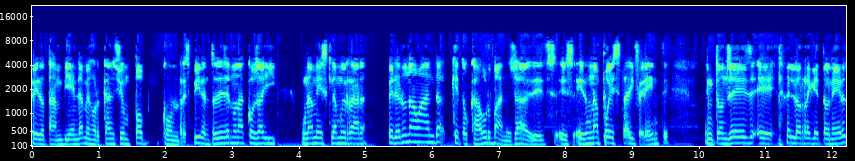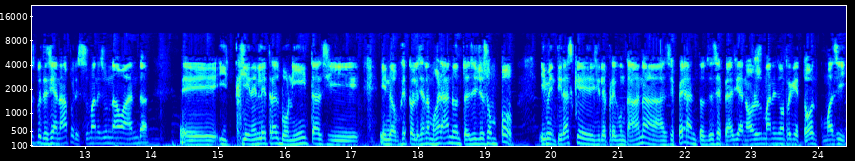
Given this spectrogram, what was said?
pero también la mejor canción pop con Respira. Entonces era una cosa ahí, una mezcla muy rara, pero era una banda que tocaba urbano, o sea, es- es- era una apuesta diferente. Entonces eh, los reggaetoneros pues decían, ah, pero estos manes es una banda eh, y tienen letras bonitas y, y no decían a la mujer, ah, no, entonces ellos son pop. Y mentiras que si le preguntaban a Cepeda, entonces Cepeda decía, no, los manes son reggaetón, ¿cómo así?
